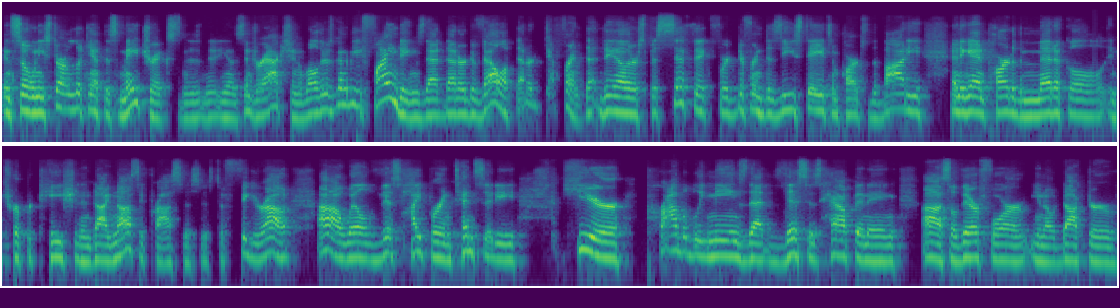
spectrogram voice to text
And so when you start looking at this matrix, you know, this interaction, well, there's going to be findings that, that are developed that are different, that you know, they're specific for different disease states and parts of the body. And again, part of the medical interpretation and diagnostic process is to figure out, ah, well, this hyper intensity here probably means that this is happening. Uh, so therefore, you know, doctor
